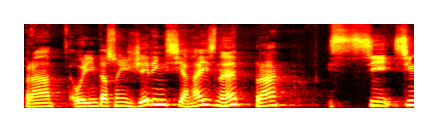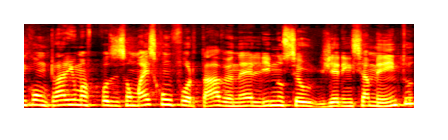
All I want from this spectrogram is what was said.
para orientações gerenciais, né, para se, se encontrar em uma posição mais confortável né, ali no seu gerenciamento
